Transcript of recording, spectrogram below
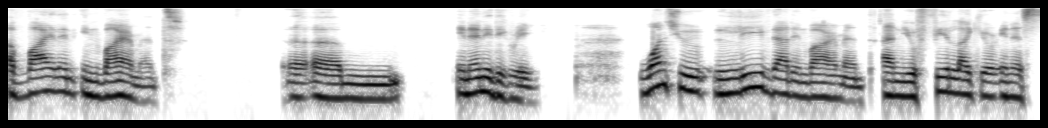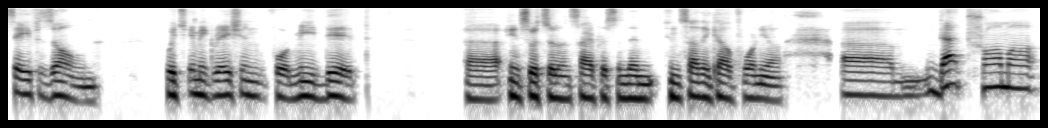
a violent environment uh, um, in any degree, once you leave that environment and you feel like you're in a safe zone, which immigration for me did uh, in Switzerland, Cyprus, and then in Southern California, um, that trauma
